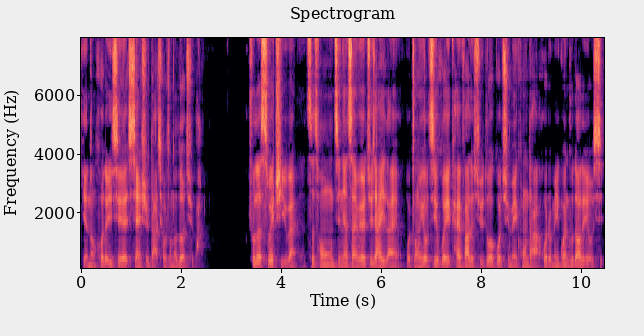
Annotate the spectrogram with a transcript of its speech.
也能获得一些现实打球中的乐趣吧。除了 Switch 以外，自从今年三月居家以来，我终于有机会开发了许多过去没空打或者没关注到的游戏。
